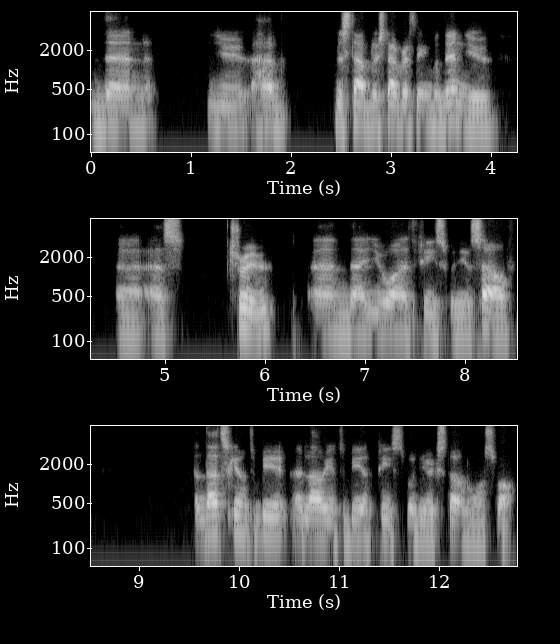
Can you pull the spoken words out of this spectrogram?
then you have established everything within you uh, as true and that you are at peace with yourself. And that's going to be allow you to be at peace with your external as well.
